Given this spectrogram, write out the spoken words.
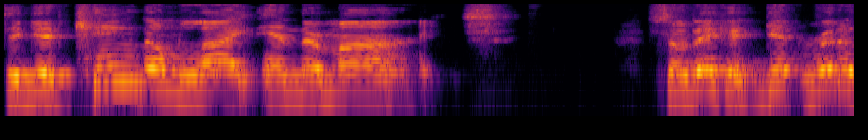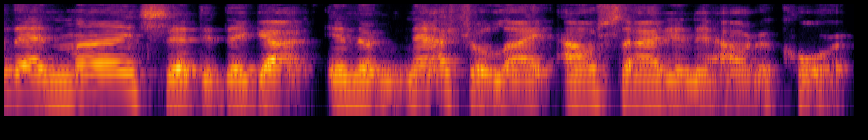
to get kingdom light in their minds so they could get rid of that mindset that they got in the natural light outside in the outer court.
